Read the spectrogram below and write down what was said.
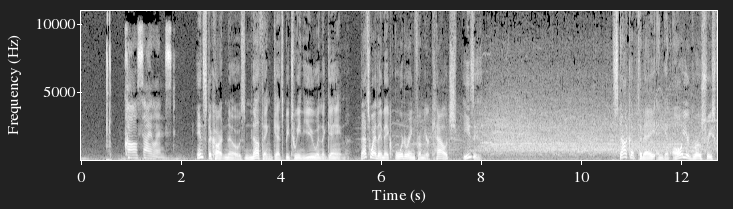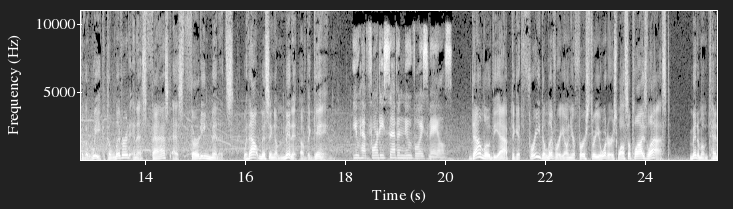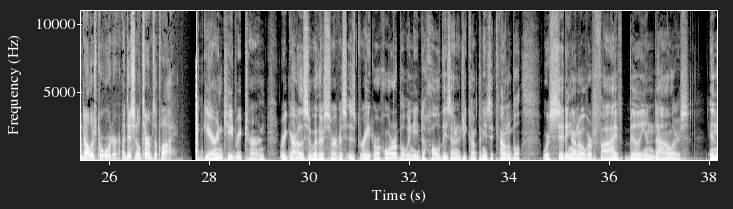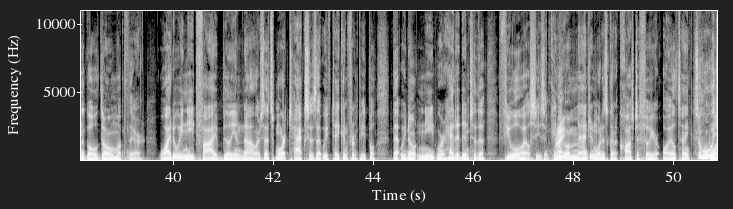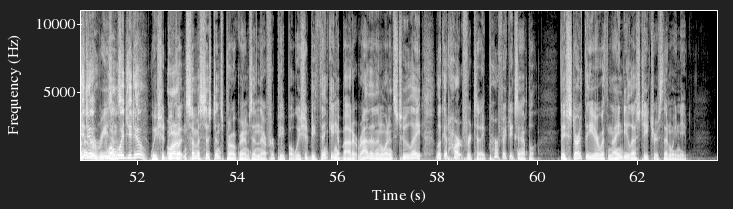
Call silenced. Instacart knows nothing gets between you and the game. That's why they make ordering from your couch easy. Stock up today and get all your groceries for the week delivered in as fast as 30 minutes without missing a minute of the game. You have 47 new voicemails. Download the app to get free delivery on your first three orders while supplies last. Minimum $10 per order. Additional terms apply. Guaranteed return, regardless of whether service is great or horrible. We need to hold these energy companies accountable. We're sitting on over $5 billion in the gold dome up there. Why do we need $5 billion? That's more taxes that we've taken from people that we don't need. We're headed into the fuel oil season. Can right. you imagine what it's going to cost to fill your oil tank? So, what would One you do? What would you do? We should be or, putting some assistance programs in there for people. We should be thinking about it rather than when it's too late. Look at Hartford today. Perfect example. They start the year with 90 less teachers than we need.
